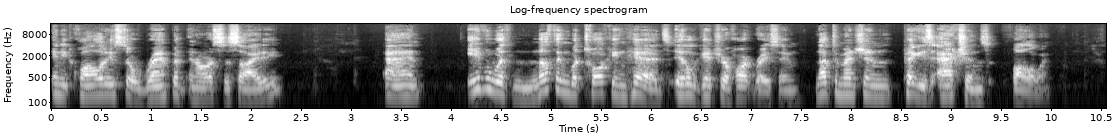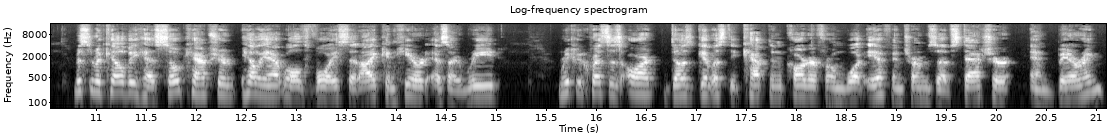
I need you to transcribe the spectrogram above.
inequalities still rampant in our society. And even with nothing but talking heads, it'll get your heart racing, not to mention Peggy's actions following. Mr. McKelvie has so captured Hayley Atwell's voice that I can hear it as I read. Rika Cresta's art does give us the Captain Carter from What If in terms of stature and bearing.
